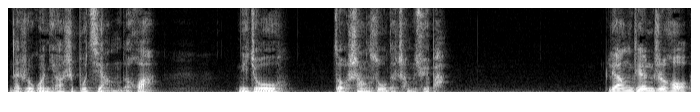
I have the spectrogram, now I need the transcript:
那如果你要是不讲的话，你就走上诉的程序吧。两天之后，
